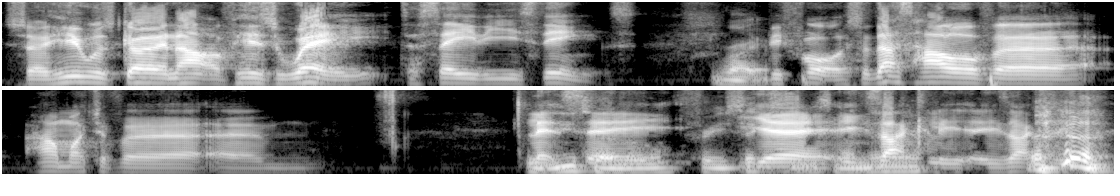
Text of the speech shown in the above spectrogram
So he was going out of his way to say these things right before. So that's how of a how much of a um, let's say yeah exactly exactly. I'm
